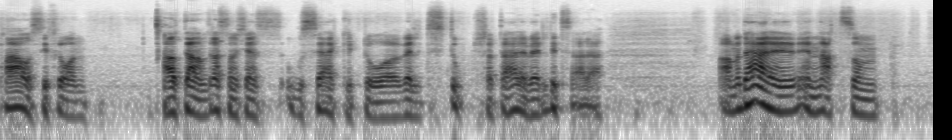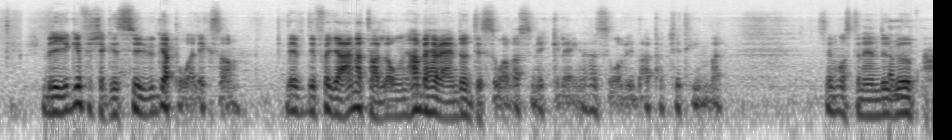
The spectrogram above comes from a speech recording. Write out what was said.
paus ifrån allt det andra som känns osäkert och väldigt stort. Så att det här är väldigt så här. Ja, men det här är en natt som Brygge försöker suga på liksom. Det, det får gärna ta lång. Han behöver ändå inte sova så mycket längre. Han sover ju bara ett par tre timmar. Sen måste han ändå gå upp med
